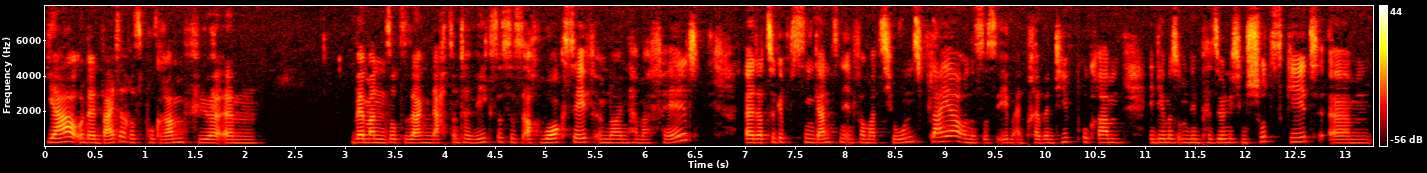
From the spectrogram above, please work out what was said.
Ja, und ein weiteres Programm für, ähm, wenn man sozusagen nachts unterwegs ist, ist auch Walk Safe im Neuen Hammerfeld. Äh, dazu gibt es einen ganzen Informationsflyer und es ist eben ein Präventivprogramm, in dem es um den persönlichen Schutz geht. Ähm,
